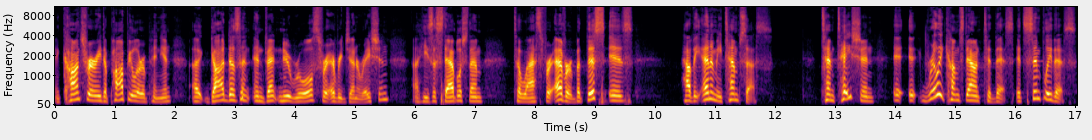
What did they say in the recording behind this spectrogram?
And contrary to popular opinion, uh, God doesn't invent new rules for every generation, uh, He's established them to last forever. But this is how the enemy tempts us. Temptation, it, it really comes down to this it's simply this.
